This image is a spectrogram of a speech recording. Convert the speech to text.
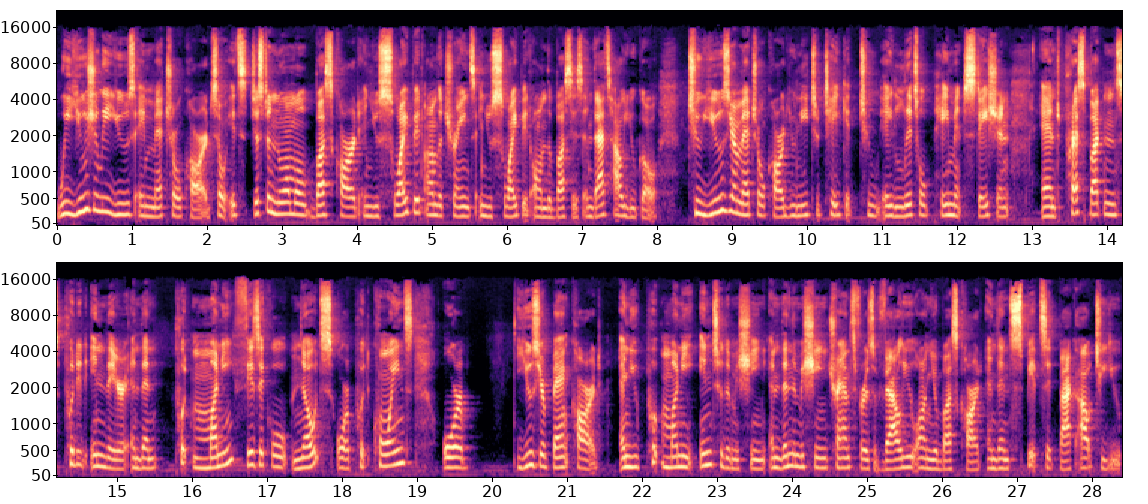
We usually use a Metro card. So it's just a normal bus card and you swipe it on the trains and you swipe it on the buses and that's how you go. To use your Metro card, you need to take it to a little payment station and press buttons, put it in there, and then put money, physical notes, or put coins, or use your bank card and you put money into the machine and then the machine transfers value on your bus card and then spits it back out to you.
